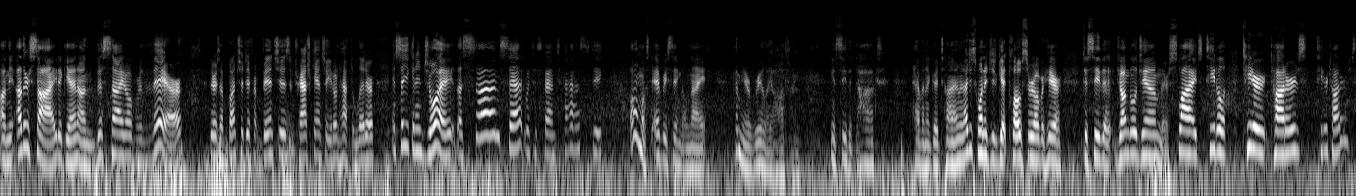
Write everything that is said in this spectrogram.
on the other side, again, on this side over there. There's a bunch of different benches and trash cans so you don't have to litter. And so you can enjoy the sunset, which is fantastic, almost every single night. Come here really often. You can see the dogs having a good time. And I just wanted you to get closer over here to see the jungle gym. There's slides, teeter, teeter totters, teeter totters,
